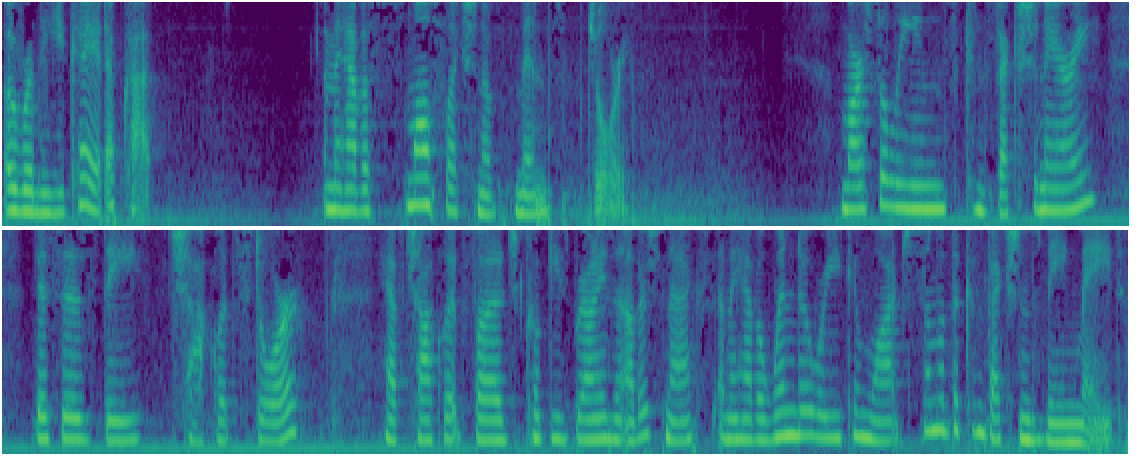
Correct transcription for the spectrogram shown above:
over in the UK at Epcot. And they have a small selection of men's jewelry. Marceline's Confectionery. This is the chocolate store. They have chocolate, fudge, cookies, brownies, and other snacks, and they have a window where you can watch some of the confections being made.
